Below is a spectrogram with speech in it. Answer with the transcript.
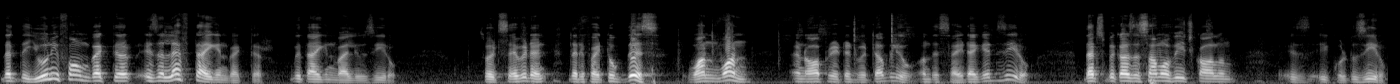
that the uniform vector is a left eigenvector with eigenvalue 0. So it is evident that if I took this 1 1 and operated with W on this side I get 0 that is because the sum of each column is equal to 0.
